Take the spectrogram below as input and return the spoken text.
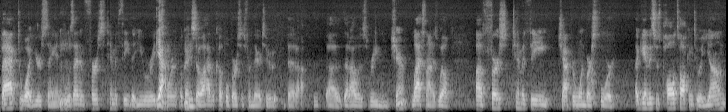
back to what you're saying, Mhm. was that in First Timothy that you were reading Yeah. this morning? Okay, Mhm. so I have a couple verses from there too that I, uh, that I was reading Sure. last night as well. Uh, First Timothy chapter one verse four. Again, this is Paul talking to a young,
